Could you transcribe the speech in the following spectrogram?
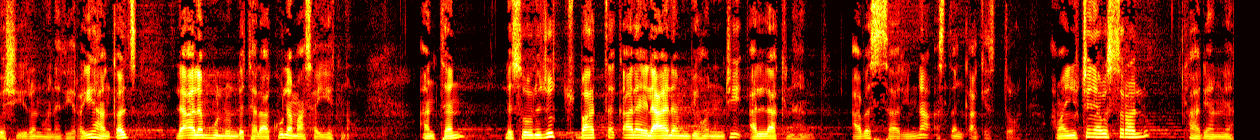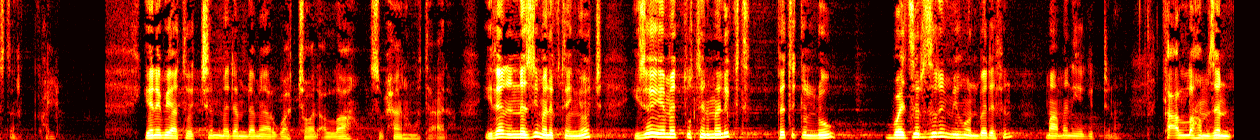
በሺረን ወነዚራ። ይህ አንቀጽ ለዓለም ሁሉ እንደተላኩ ለማሳየት ነው። አንተን ለሰው ልጆች በአጠቃላይ ለዓለም ቢሆን እንጂ አላክንህም። አበሳሪና አስጠንቃቂ ስትሆን አማኞችን ያበስራሉ ከሃዲያንን ያስጠነቅቃሉ። የነቢያቶችም መደምደሚያ ያርጓቸዋል አላህ ስብሓንሁ ወተዓላ። ኢዘን እነዚህ መልእክተኞች ይዘው የመጡትን መልእክት በጥቅሉ በዝርዝርም ይሆን በደፍን ማመን የግድ ነው። ከአላህም ዘንድ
